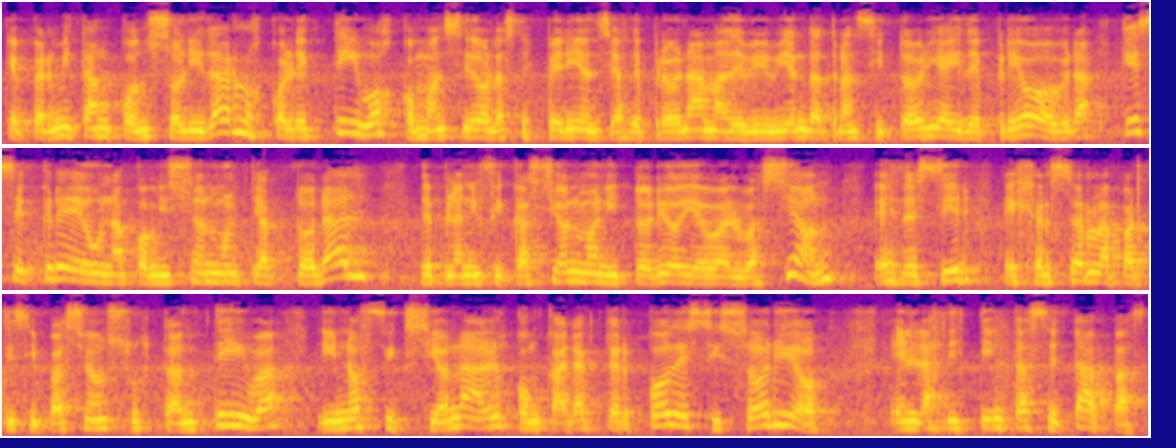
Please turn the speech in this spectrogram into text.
que permitan consolidar los colectivos, como han sido las experiencias de programa de vivienda transitoria y de preobra, que se cree una comisión multiactoral de planificación, monitoreo y evaluación, es decir, ejercer la participación sustantiva y no ficcional con carácter codecisorio en las distintas etapas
